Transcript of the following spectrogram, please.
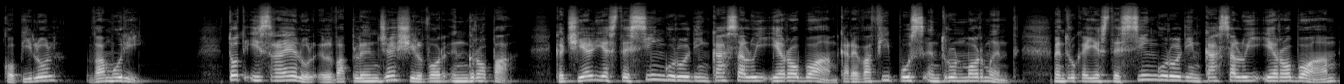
copilul va muri. Tot Israelul îl va plânge și îl vor îngropa, căci el este singurul din casa lui Ieroboam care va fi pus într-un mormânt, pentru că este singurul din casa lui Ieroboam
